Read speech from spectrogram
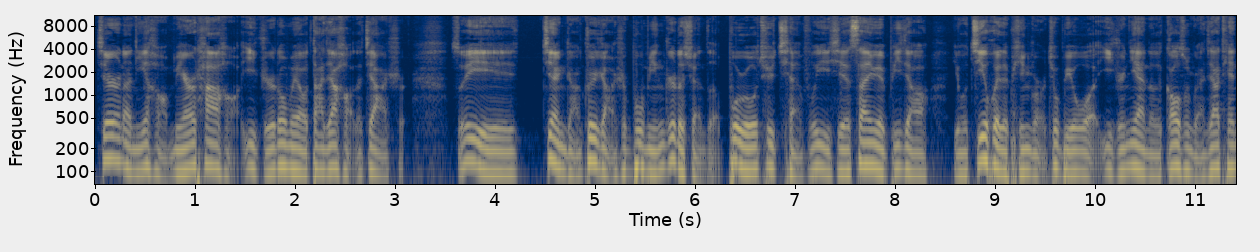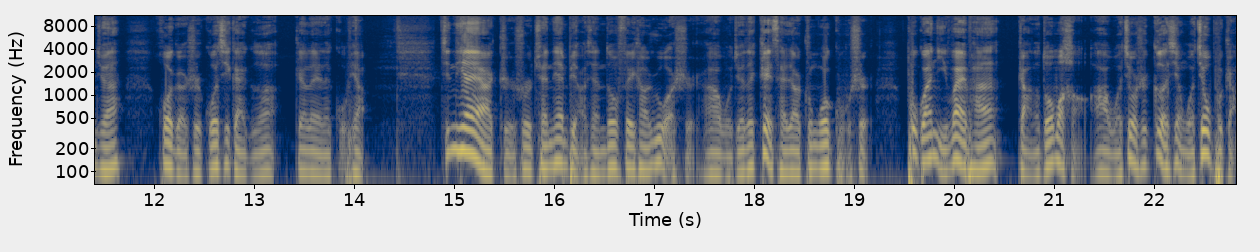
今儿呢你好，明儿他好，一直都没有大家好的架势，所以见涨追涨是不明智的选择，不如去潜伏一些三月比较有机会的品种，就比如我一直念叨的高速转加天权，或者是国企改革这类的股票。今天呀，指数全天表现都非常弱势啊，我觉得这才叫中国股市。不管你外盘涨得多么好啊，我就是个性，我就不涨。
